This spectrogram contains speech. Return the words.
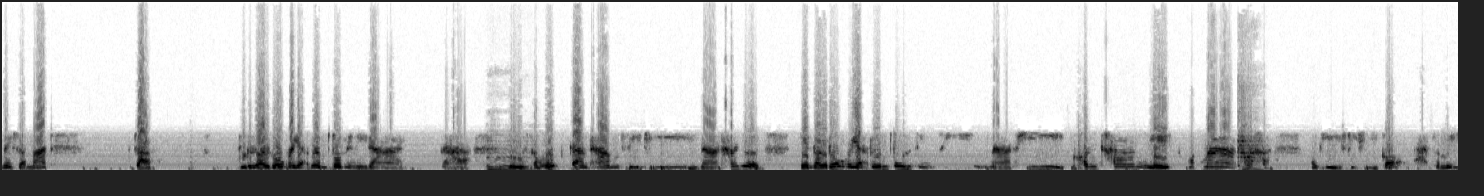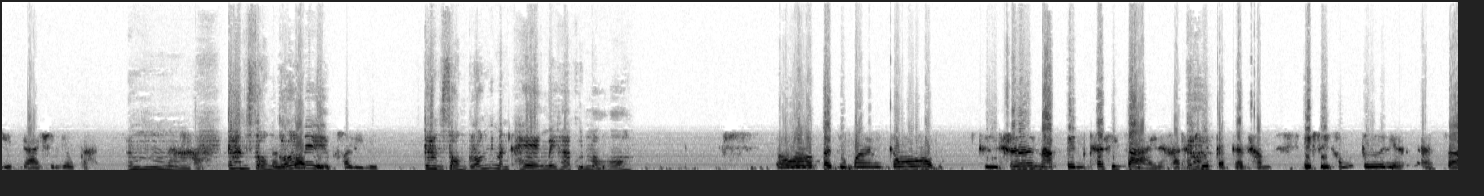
ไม่สามารถจับ รอยโรคระยะเริ่มต้นอันนี้ได้นะคะอืมหรือสมมติการทำซีทีนะถ้าเกิดเป็นรอยโรคระยะเริ่มต้นจริงๆนะที่ค่อนข้างเล็กมากๆนะคะบางทีซีทีก็อาจจะไม่เห็นได้เช่นเดียวกันอืมนะคะการส่องมันกล้องก็นี่เป็นข้อลิมิตการส่องกล้องนี่มันแพงไหมคะ คุณหมอเอ่อปัจจุบันก็คือถ้านับเป็นค่าใช้จ่ายนะคะ ถ้าค่ะเทียบกับการทำเอ็กซเรย์คอมพิวเตอร์เนี่ยอาจจะ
